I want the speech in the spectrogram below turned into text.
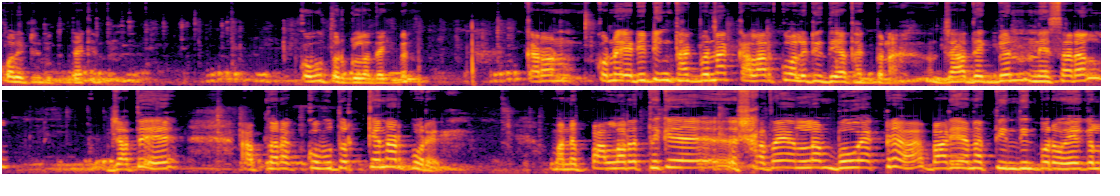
কোয়ালিটির ভিতর। দেখেন, কবুতরগুলো দেখবেন। কারণ কোনো এডিটিং থাকবে না কালার কোয়ালিটি দেওয়া থাকবে না। যা দেখবেন ন্যাচারাল যাতে আপনারা কবুতর কেনার পরে মানে পার্লারের থেকে সাজায় আনলাম, বউ একটা, বাড়ি আনার তিন দিন পরে হয়ে গেল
